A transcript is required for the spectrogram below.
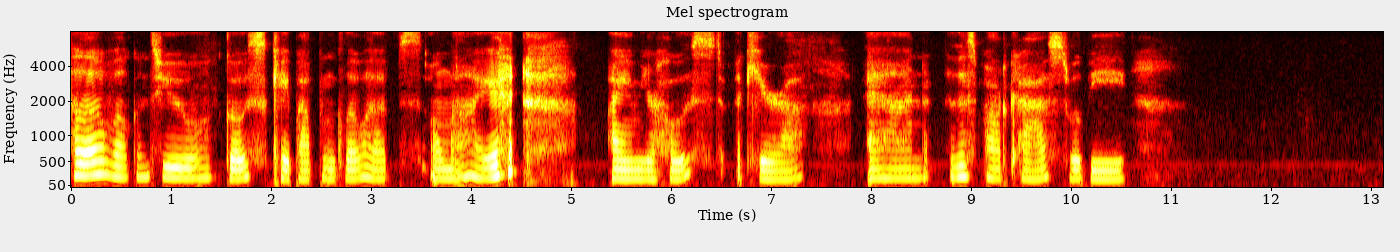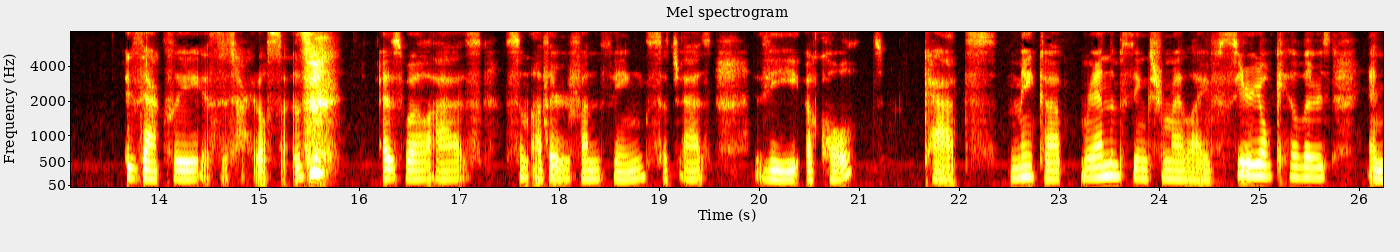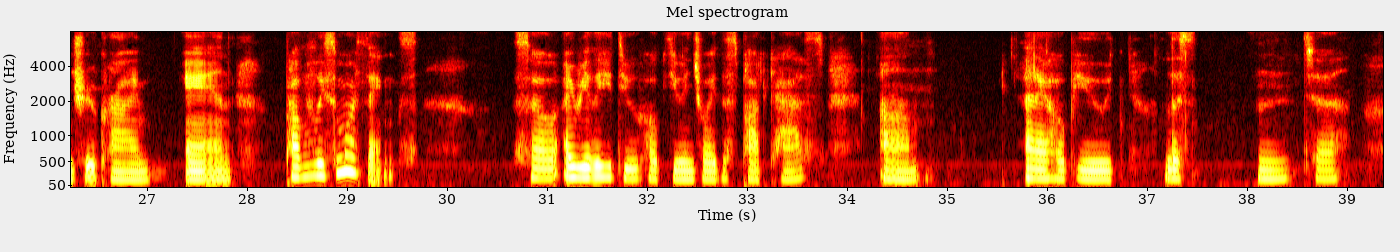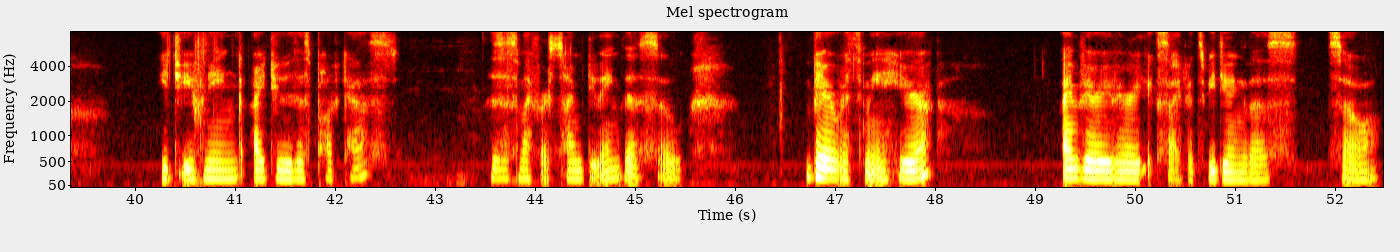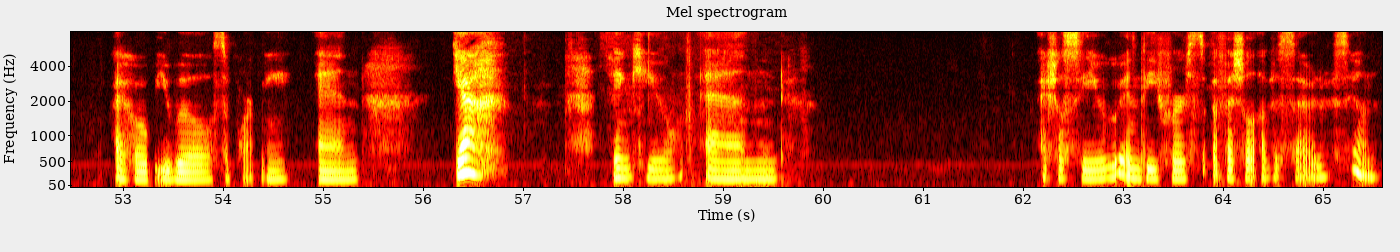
Hello, welcome to Ghost K-pop and Glow Ups. Oh my. I am your host, Akira, and this podcast will be exactly as the title says, as well as some other fun things such as the occult, cats, makeup, random things from my life, serial killers, and true crime, and probably some more things. So I really do hope you enjoy this podcast. Um, and I hope you listen to each evening I do this podcast. This is my first time doing this, so bear with me here. I'm very, very excited to be doing this. So I hope you will support me. And yeah, thank you. And shall see you in the first official episode soon.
